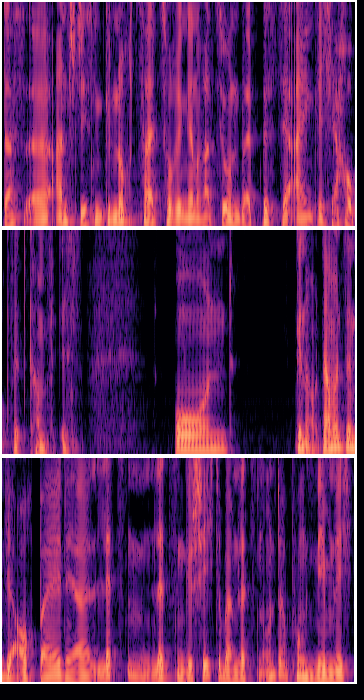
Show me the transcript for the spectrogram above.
dass äh, anschließend genug Zeit zur Regeneration bleibt, bis der eigentliche Hauptwettkampf ist. Und Genau, damit sind wir auch bei der letzten, letzten Geschichte, beim letzten Unterpunkt, nämlich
